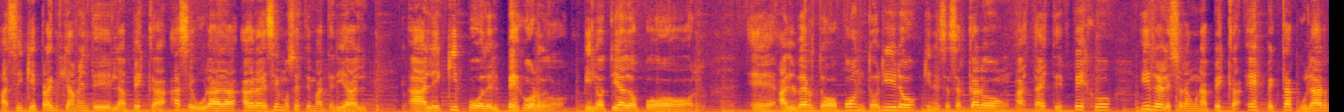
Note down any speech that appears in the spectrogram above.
así que prácticamente la pesca asegurada. Agradecemos este material al equipo del pez gordo, piloteado por eh, Alberto Pontoriero, quienes se acercaron hasta este espejo y realizarán una pesca espectacular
